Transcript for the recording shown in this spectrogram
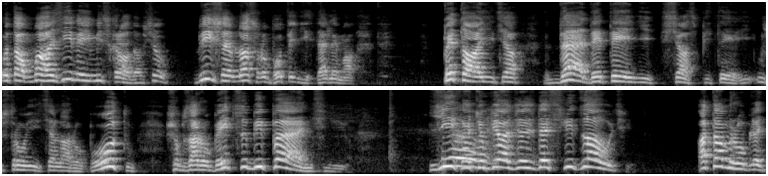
отам магазини і міськрада. Все. Більше в нас роботи ніде нема. Питається, де дитині зараз піти устроїться на роботу, щоб заробити собі пенсію. Їхати Ой. опять десь світ за очі. А там роблять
